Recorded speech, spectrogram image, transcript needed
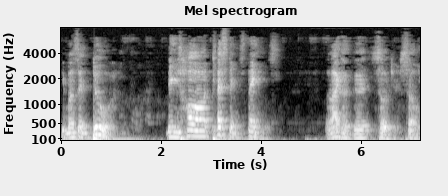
you must endure these hard testing things like a good soldier. So,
